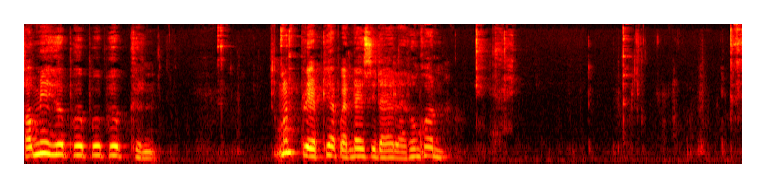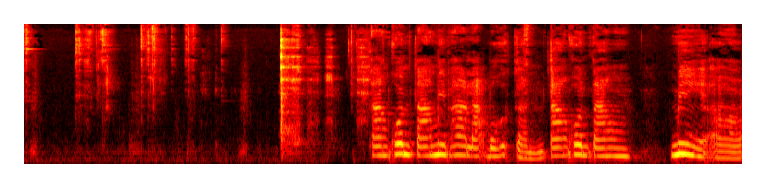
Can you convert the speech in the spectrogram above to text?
เขามีฮึบฮึบฮึบฮึบขึ้น มันเปรียบเทียบกันได้สิได้แหละทุกคนต่างคนต่างมีภาระบ่คือกัน ต่างคนต่างมีเอ่อ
